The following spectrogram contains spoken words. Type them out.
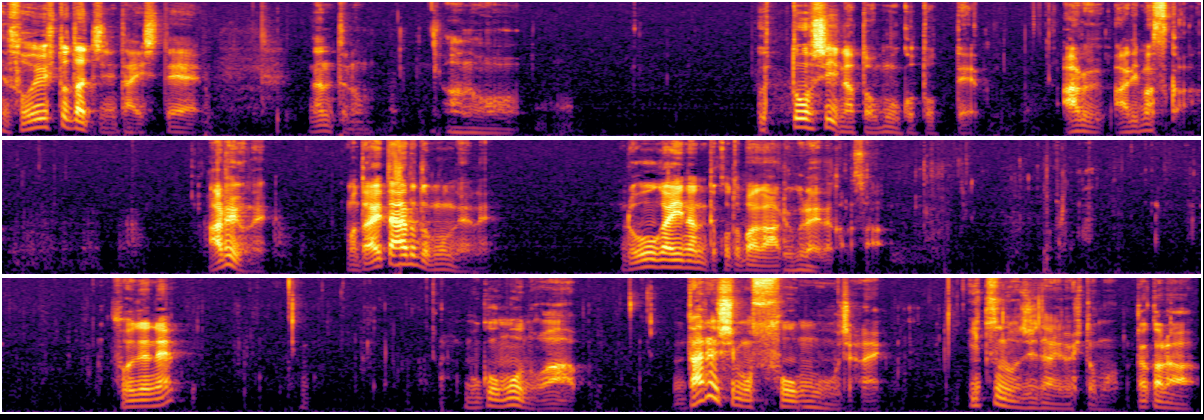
でそういう人たちに対してなんていうの？あの鬱陶しいなと思うことってあるありますか？あるよね。まあ大体あると思うんだよね。老害なんて言葉があるぐらいだからさ。それでね僕思うのは誰しもそう思うじゃない。いつの時代の人も。だから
